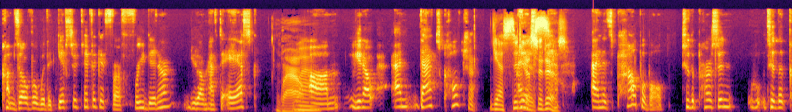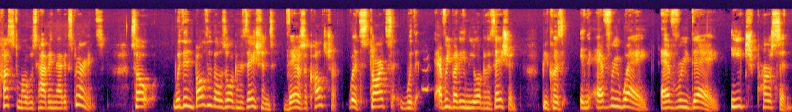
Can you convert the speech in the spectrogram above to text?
comes over with a gift certificate for a free dinner. You don't have to ask. Wow. Wow. Um, you know, and that's culture. yes, it And is. yes, it is. and it's palpable to the person who, to the customer who's having that experience so within both of those organizations there's a culture it starts with everybody in the organization because in every way every day each person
